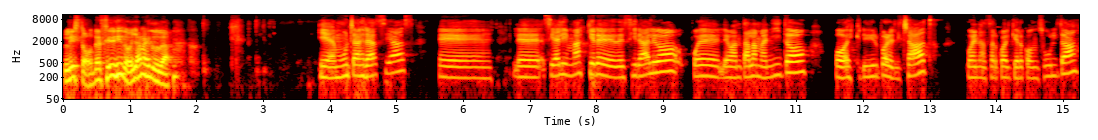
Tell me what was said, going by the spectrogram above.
Listo, decidido, ya no hay duda. Bien, muchas gracias. Eh, si alguien más quiere decir algo, puede levantar la manito o escribir por el chat. Pueden hacer cualquier consulta.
